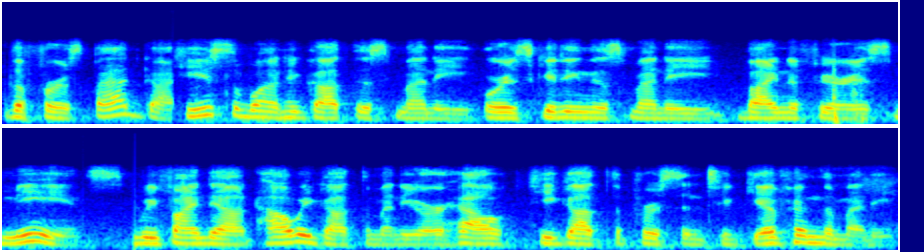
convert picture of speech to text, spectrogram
the first bad guy. He's the one who got this money or is getting this money by nefarious means. We find out how he got the money or how he got the person to give him the money.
